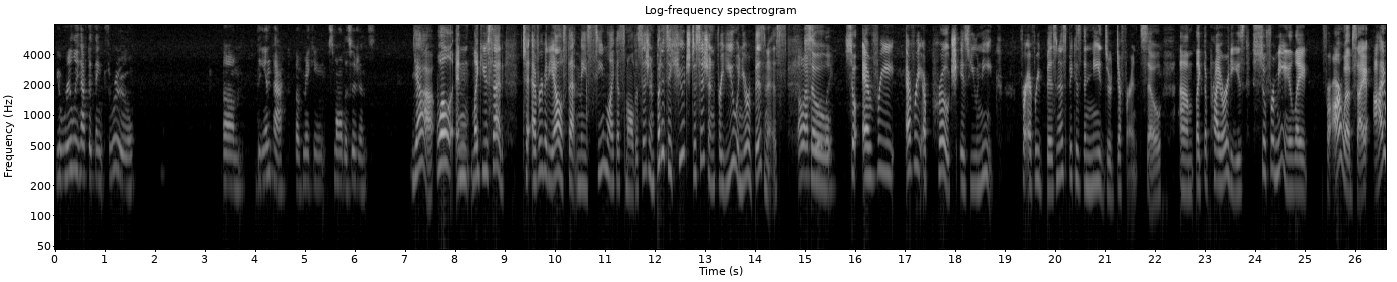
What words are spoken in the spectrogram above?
you really have to think through um, the impact of making small decisions. Yeah. Well, and like you said, to everybody else, that may seem like a small decision, but it's a huge decision for you and your business. Oh, So, absolutely. so every every approach is unique for every business because the needs are different. So, um, like the priorities. So for me, like for our website, I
